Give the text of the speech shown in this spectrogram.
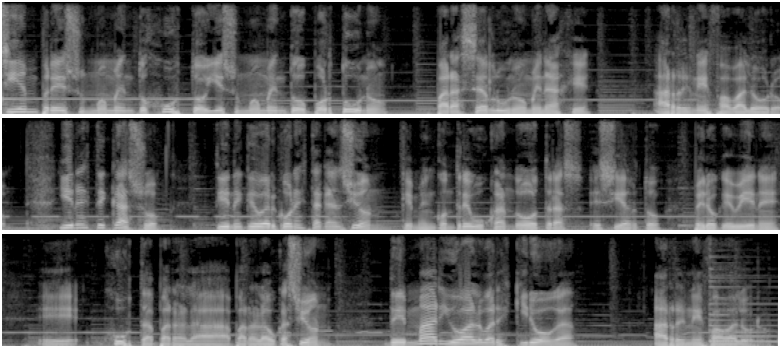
Siempre es un momento justo y es un momento oportuno para hacerle un homenaje a René Favaloro. Y en este caso tiene que ver con esta canción, que me encontré buscando otras, es cierto, pero que viene eh, justa para la, para la ocasión, de Mario Álvarez Quiroga a René Favaloro.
